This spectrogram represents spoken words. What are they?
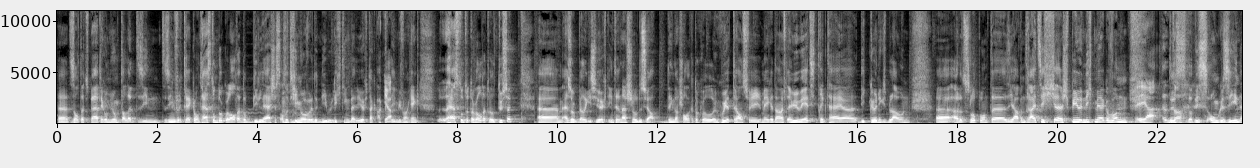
het is altijd spijtig om jong talent te zien, te zien vertrekken. Want hij stond ook wel altijd op die lijstjes als het ging over de nieuwe lichting bij de jeugdacademie ja. van Genk. Hij stond er toch altijd wel tussen. hij is ook Belgisch jeugd international. Dus ja, ik denk dat Schalke toch wel een goede transfer hiermee gedaan heeft. En wie weet trekt hij uh, die Koningsblauwen uh, uit het slop, want uh, ze hebben draait zich spelen niet meer gewonnen. Ja, dus dat, dat is ongezien.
